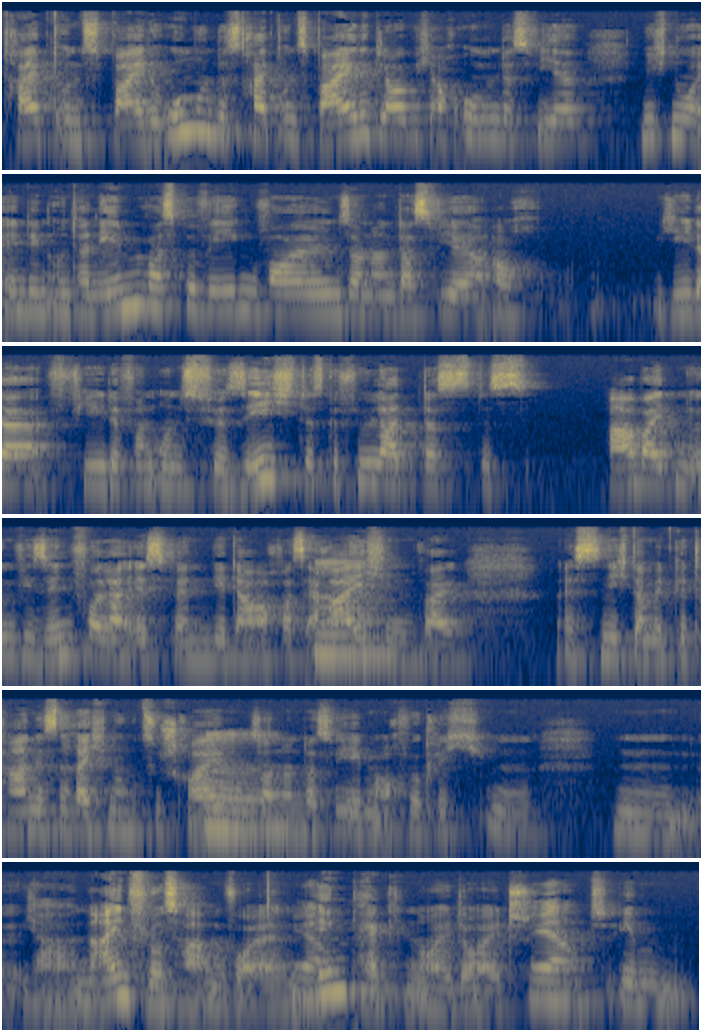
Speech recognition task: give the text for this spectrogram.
treibt uns beide um und das treibt uns beide, glaube ich, auch um, dass wir nicht nur in den Unternehmen was bewegen wollen, sondern dass wir auch jeder, jede von uns für sich das Gefühl hat, dass das Arbeiten irgendwie sinnvoller ist, wenn wir da auch was mhm. erreichen, weil es nicht damit getan ist, eine Rechnung zu schreiben, mhm. sondern dass wir eben auch wirklich ein, ein, ja, einen Einfluss haben wollen, ja. Impact Neudeutsch ja. und eben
